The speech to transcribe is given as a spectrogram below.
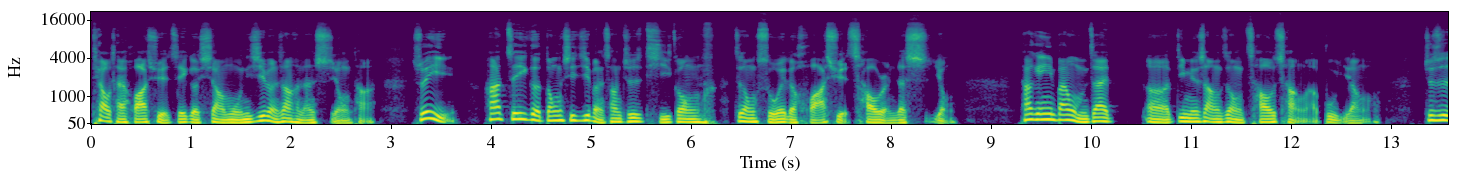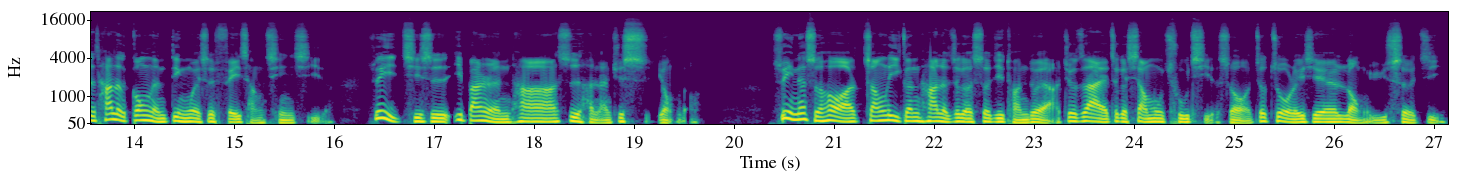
跳台滑雪这个项目，你基本上很难使用它，所以它这一个东西基本上就是提供 这种所谓的滑雪超人在使用。它跟一般我们在呃地面上这种操场啊不一样哦，就是它的功能定位是非常清晰的，所以其实一般人他是很难去使用的。所以那时候啊，张力跟他的这个设计团队啊，就在这个项目初期的时候，就做了一些冗余设计。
